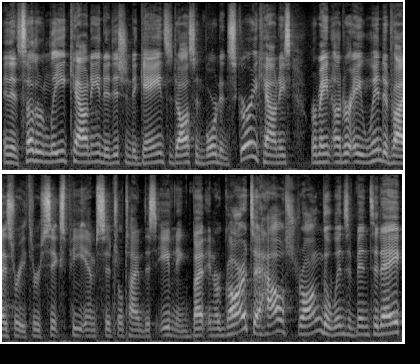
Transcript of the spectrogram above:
And then southern Lea County, in addition to Gaines, Dawson, Borden, and Scurry counties, remain under a wind advisory through 6 p.m. Central Time this evening. But in regard to how strong the winds have been today,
